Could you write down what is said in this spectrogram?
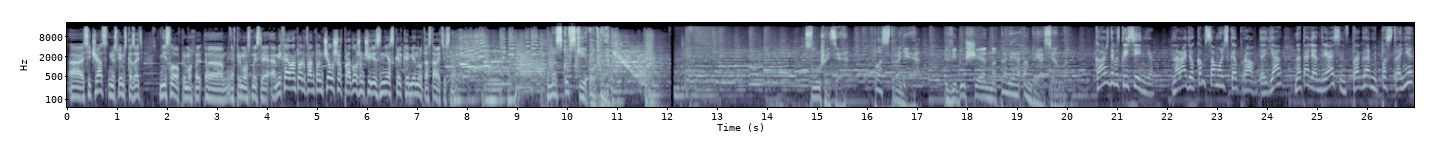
э, сейчас не успеем сказать ни слова в прямом, э, в прямом смысле. Э, Михаил Антонов, Антон Челышев. Продолжим через несколько минут. Оставайтесь с нами. «Московские окна». Слушайте «По стране». Ведущая Наталья Андреасин. Каждое воскресенье на радио «Комсомольская правда» я, Наталья Андреасин, в программе «По стране»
